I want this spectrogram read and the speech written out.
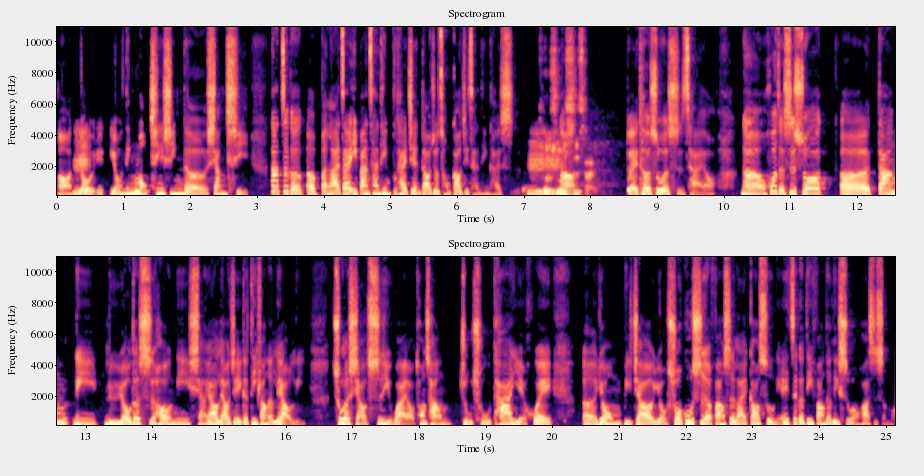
哦，有有柠檬清新的香气。那这个呃，本来在一般餐厅不太见到，就从高级餐厅开始。嗯，特殊的食材。对，特殊的食材哦。那或者是说，呃，当你旅游的时候，你想要了解一个地方的料理，除了小吃以外哦，通常主厨他也会呃用比较有说故事的方式来告诉你，哎，这个地方的历史文化是什么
